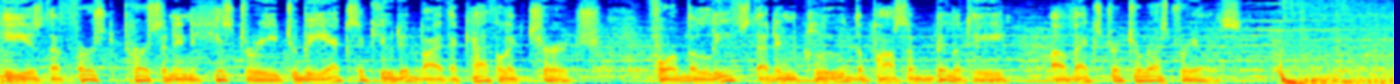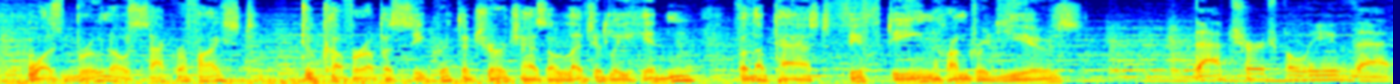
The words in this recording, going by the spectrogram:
He is the first person in history to be executed by the Catholic Church for beliefs that include the possibility of extraterrestrials. Was Bruno sacrificed to cover up a secret the church has allegedly hidden for the past 1500 years? That church believed that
